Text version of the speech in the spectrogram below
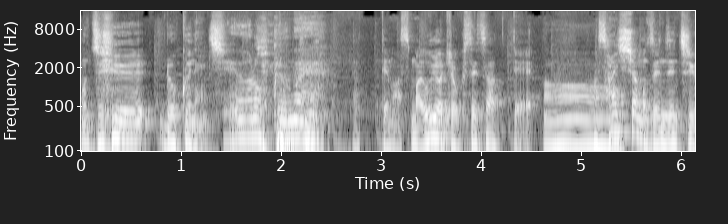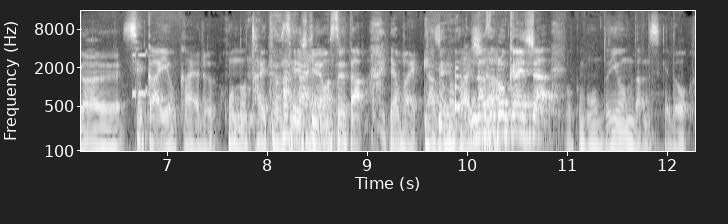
もう16年。16年。やってます。まあ紆余曲折あって。最初はもう全然違う。世界を変える本のタイトル正式に忘れた。やばい。謎の会社。謎の会社。僕も本当読んだんですけど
